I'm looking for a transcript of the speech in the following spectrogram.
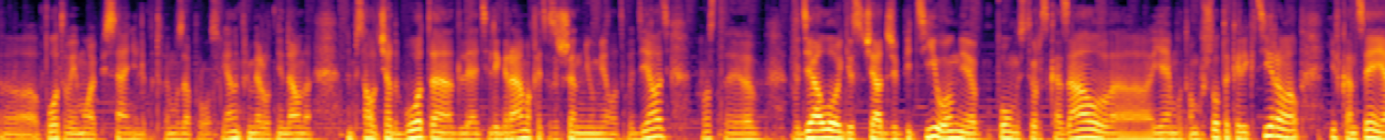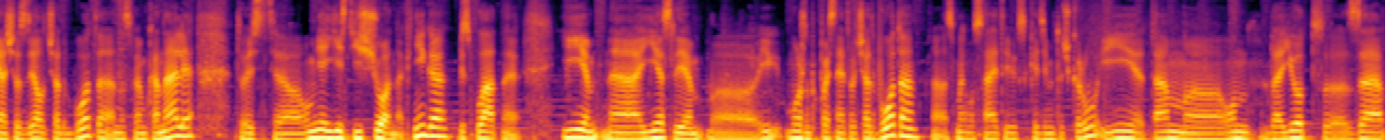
э, по твоему описанию или по твоему запросу. Я, например, вот недавно написал чат-бота для Телеграма, хотя совершенно не умел этого делать, просто в диалоге с чат GPT, он мне полностью рассказал, э, я ему там что-то корректировал, и в конце я сейчас сделал чат-бота на своем канале, то есть э, у меня есть еще одна книга бесплатная, и э, если можно попасть на этого чат-бота с моего сайта uxacademy.ru, и там он дает за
